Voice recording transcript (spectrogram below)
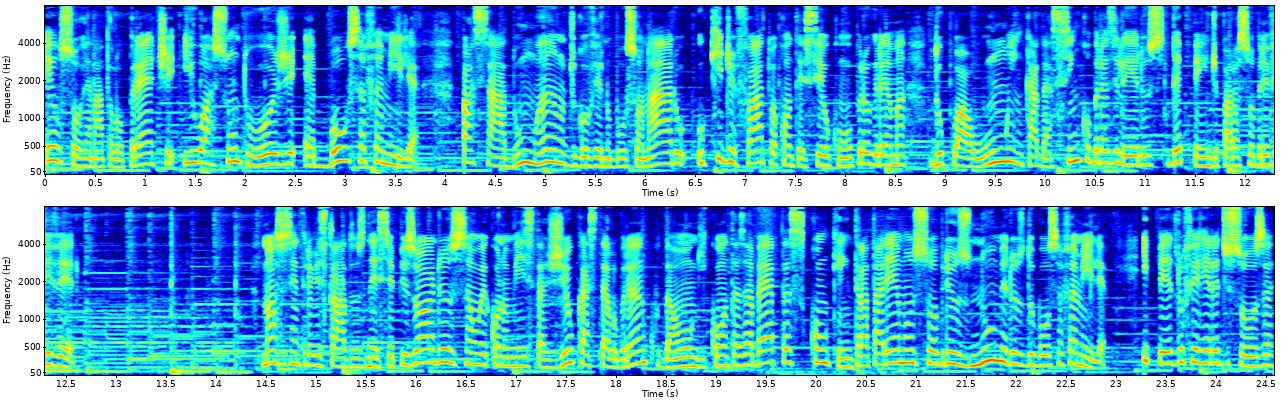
eu sou Renata Loprete e o assunto hoje é Bolsa Família passado um ano de governo Bolsonaro, o que de fato aconteceu com o programa, do qual um em cada cinco brasileiros depende para sobreviver. Nossos entrevistados nesse episódio são o economista Gil Castelo Branco, da ONG Contas Abertas, com quem trataremos sobre os números do Bolsa Família, e Pedro Ferreira de Souza,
